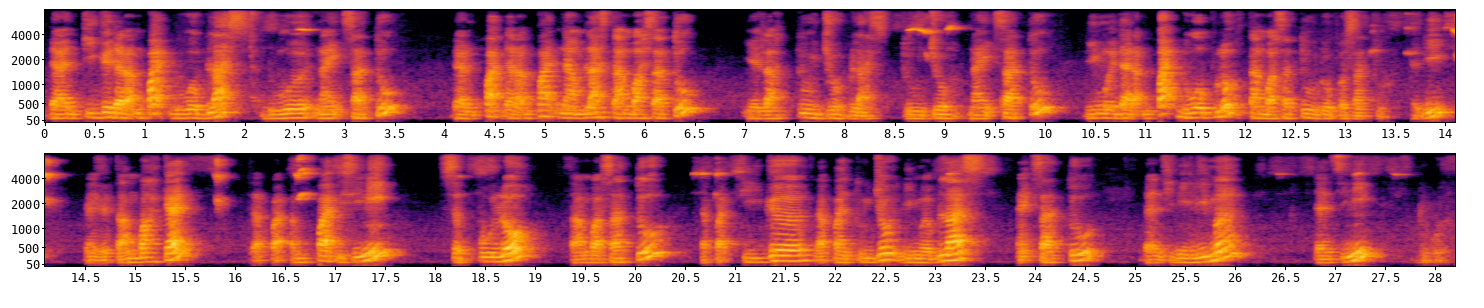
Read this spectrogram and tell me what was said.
Dan 3 darab 4, 12. 2 naik 1. Dan 4 darab 4, 16 tambah 1 ialah 17. 7 naik 1. 5 darab 4, 20 tambah 1, 21. Jadi, kita tambahkan, dapat 4 di sini, 10 tambah 1, dapat 3, 8, 7, 15, naik 1, dan sini 5, dan sini 2.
